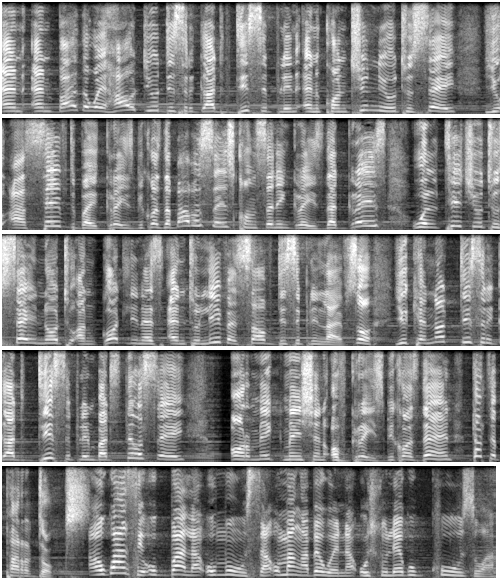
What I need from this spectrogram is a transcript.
And and by the way, how do you disregard discipline and continue to say you are saved by grace? Because the Bible says concerning grace that grace will teach you to say no to ungodliness and to live a self-disciplined life. So you cannot disregard discipline but still say or make mention of grace because then that's a paradox. awukwazi ukubala umusa uma ngabe wena uhluleka ukukhuzwa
